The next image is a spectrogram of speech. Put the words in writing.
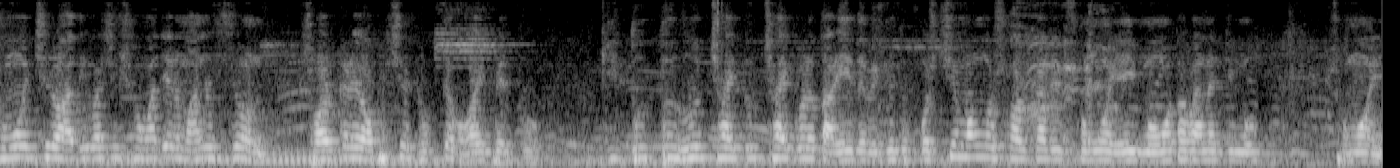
সময় ছিল আদিবাসী সমাজের মানুষজন সরকারি অফিসে ঢুকতে ভয় পেত। কি দুধ দুধ দুধ ছাই দুধ ছাই করে তাড়িয়ে দেবে? কিন্তু পশ্চিমবঙ্গ সরকারের সময়, এই মমতা ব্যানার্জি সময়,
